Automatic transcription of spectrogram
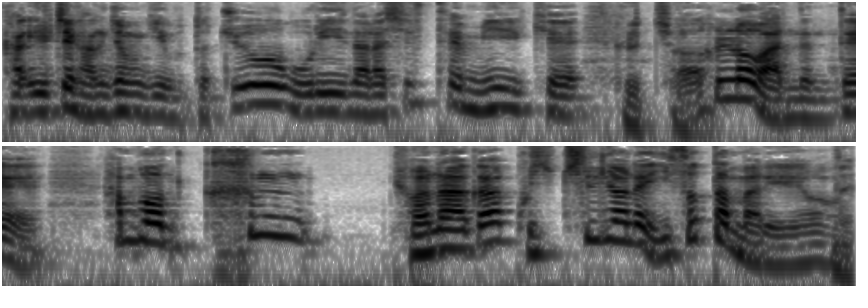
강- 일제 강점기부터 쭉 우리나라 시스템이 이렇게 그렇죠. 어, 흘러왔는데 한번 큰 변화가 97년에 있었단 말이에요. 네.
